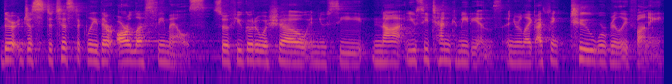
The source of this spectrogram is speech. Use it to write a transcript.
there just statistically there are less females. So if you go to a show and you see not you see 10 comedians and you're like i think two were really funny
